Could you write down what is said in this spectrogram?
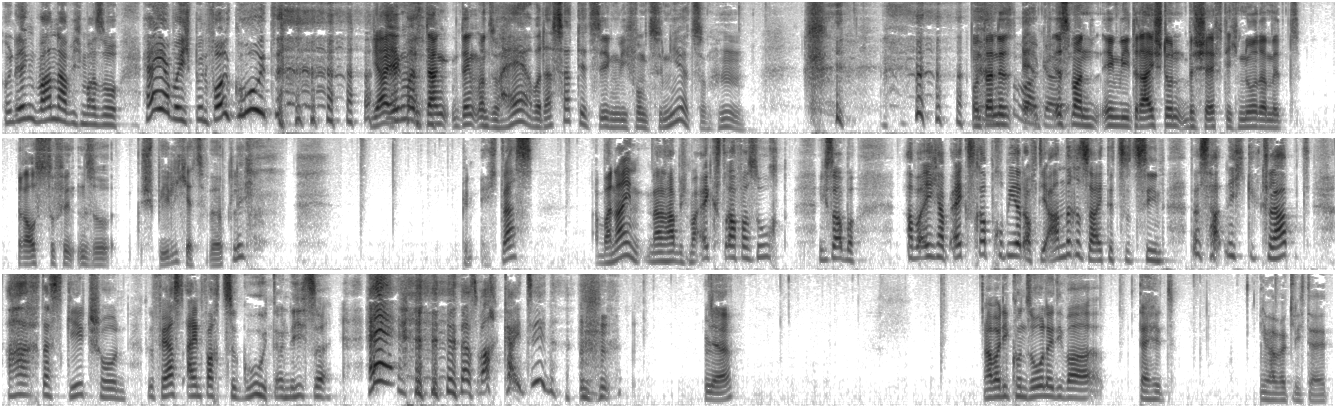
Und irgendwann habe ich mal so, hey, aber ich bin voll gut. Ja, irgendwann dank, denkt man so, hä, aber das hat jetzt irgendwie funktioniert. So, hm. Und dann ist, geil. ist man irgendwie drei Stunden beschäftigt, nur damit rauszufinden, so, spiele ich jetzt wirklich? Bin ich das? Aber nein, dann habe ich mal extra versucht. Ich so, aber, aber ich habe extra probiert, auf die andere Seite zu ziehen. Das hat nicht geklappt. Ach, das geht schon. Du fährst einfach zu gut. Und ich so, hä? das macht keinen Sinn. Ja. Aber die Konsole, die war der Hit. Die war wirklich der Hit.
